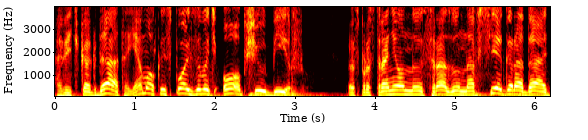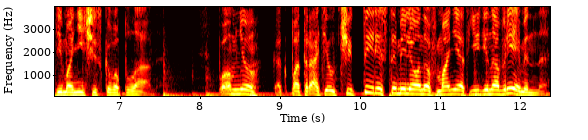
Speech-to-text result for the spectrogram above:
А ведь когда-то я мог использовать общую биржу, распространенную сразу на все города демонического плана. Помню, как потратил 400 миллионов монет единовременно,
